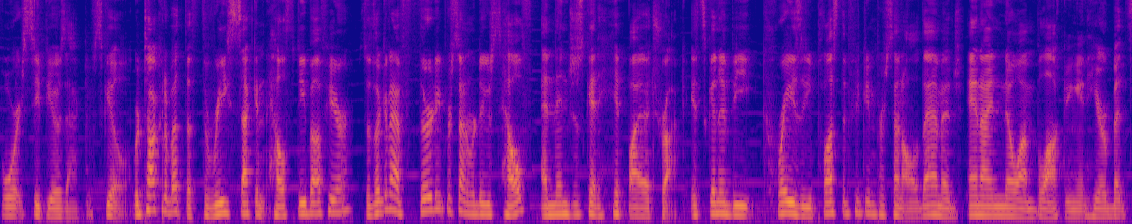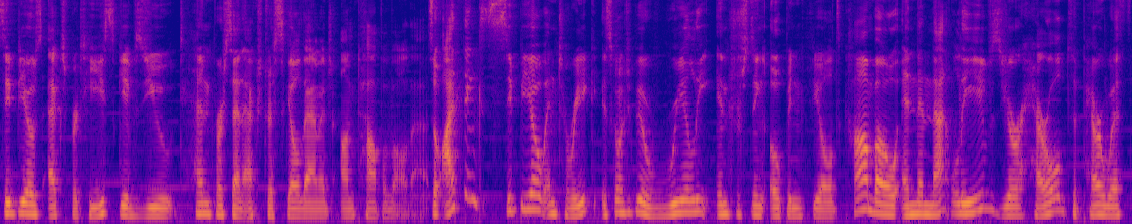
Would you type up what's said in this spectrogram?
for Scipio's active skill. We're talking about the three second health debuff here. So they're gonna have 30 percent reduced health and then just get hit by a truck. It's gonna be crazy plus the 15 percent all damage. And I know I'm blocking it here but Scipio's expertise gives you 10 percent extra skill damage on top of all that. So I think Scipio and Tariq is going to be a really interesting open field combo. And then that leaves your Harald to pair with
